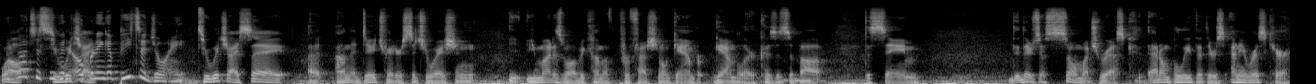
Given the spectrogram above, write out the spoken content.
Well, not just even which I- opening a pizza joint to which I say, uh, on the day trader situation, you, you might as well become a professional gambler gambler because it's about the same. There's just so much risk. I don't believe that there's any risk here.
